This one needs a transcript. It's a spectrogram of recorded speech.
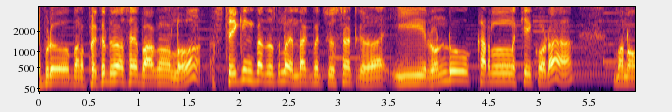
ఇప్పుడు మన ప్రకృతి వ్యవసాయ భాగంలో స్టేకింగ్ పద్ధతిలో ఇందాక మీరు చూసినట్టుగా ఈ రెండు కర్రలకి కూడా మనం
